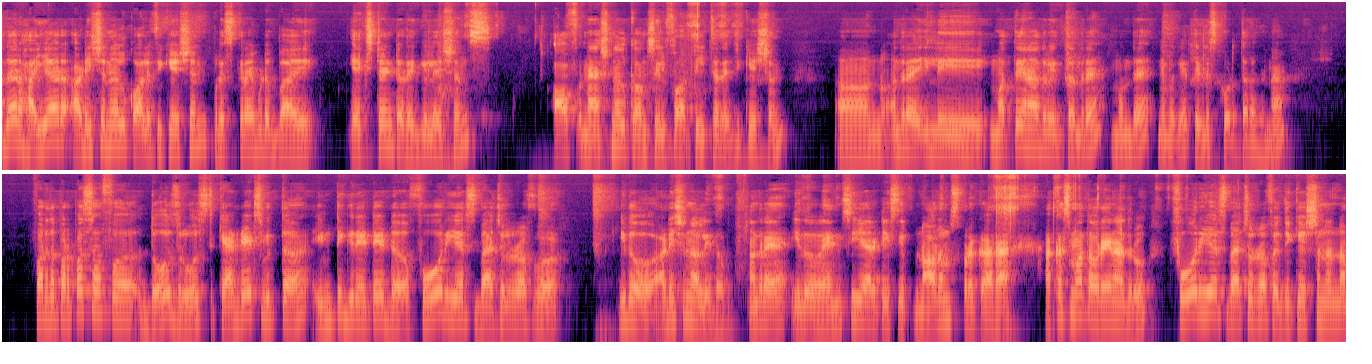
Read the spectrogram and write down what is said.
other higher additional qualification prescribed by extant regulations of national council for teacher education ಅಂದರೆ ಇಲ್ಲಿ ಮತ್ತೇನಾದರೂ ಇತ್ತಂದರೆ ಮುಂದೆ ನಿಮಗೆ ತಿಳಿಸ್ಕೊಡ್ತಾರೆ ಅದನ್ನು. For the purpose of those rules candidates with integrated four years bachelor of ಇದು ಅಡಿಷನಲ್ ಇದು. ಅಂದರೆ ಇದು N C R T C norms ಪ್ರಕಾರ ಅಕಸ್ಮಾತ್ ಅವರೇನಾದರೂ ಫೋರ್ ಇಯರ್ಸ್ ಬ್ಯಾಚುಲರ್ ಆಫ್ ಎಜುಕೇಷನನ್ನು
